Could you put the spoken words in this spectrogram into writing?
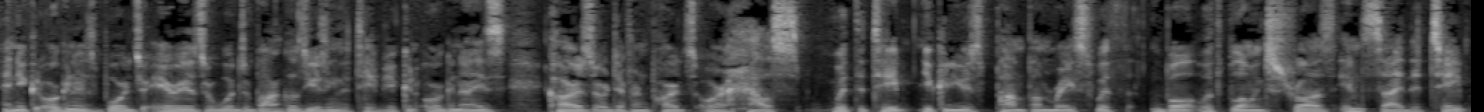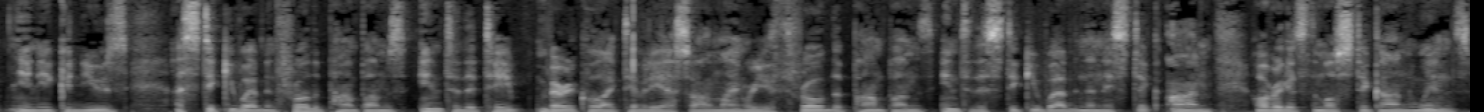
And you could organize boards or areas or woods or boggles using the tape. You can organize cars or different parts or a house with the tape. You could use pom pom race with with blowing straws inside the tape, and you could use a sticky web and throw the pom poms into the tape. Very cool activity I saw online where you throw the pom poms into the sticky web and then they stick on. Whoever gets the most stick on wins.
